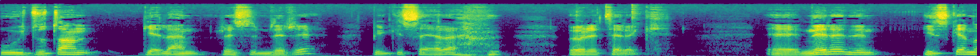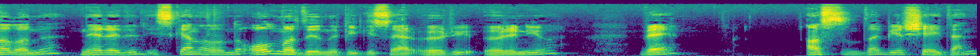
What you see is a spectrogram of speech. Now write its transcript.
uydudan gelen resimleri bilgisayara öğreterek e, nerenin iskan alanı, nerenin iskan alanı olmadığını bilgisayar öğreniyor ve aslında bir şeyden,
